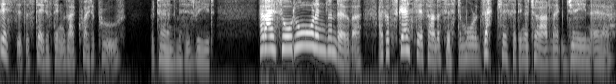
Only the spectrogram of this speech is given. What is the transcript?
This is the state of things I quite approve, returned Mrs. Reed. Had I sought all England over, I could scarcely have found a system more exactly fitting a child like Jane Eyre.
